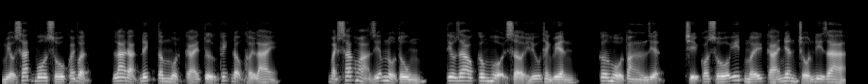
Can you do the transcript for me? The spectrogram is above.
miểu sát vô số quái vật, la đạt đích tâm một cái tử kích động khởi lai. Bạch sắc hỏa diễm nổ tung, tiêu giao công hội sở hữu thành viên, cơ hồ toàn diện, chỉ có số ít mấy cá nhân trốn đi ra,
